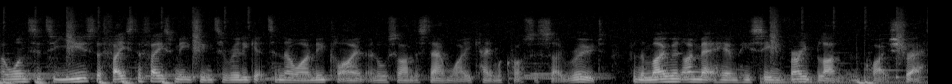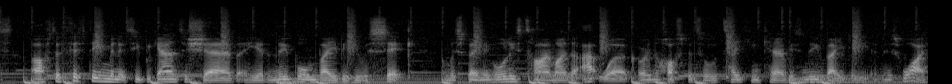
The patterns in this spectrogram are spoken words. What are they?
I wanted to use the face-to-face -face meeting to really get to know our new client and also understand why he came across as so rude. From the moment I met him, he seemed very blunt and quite stressed. After 15 minutes, he began to share that he had a newborn baby who was sick and was spending all his time either at work or in the hospital taking care of his new baby and his wife.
